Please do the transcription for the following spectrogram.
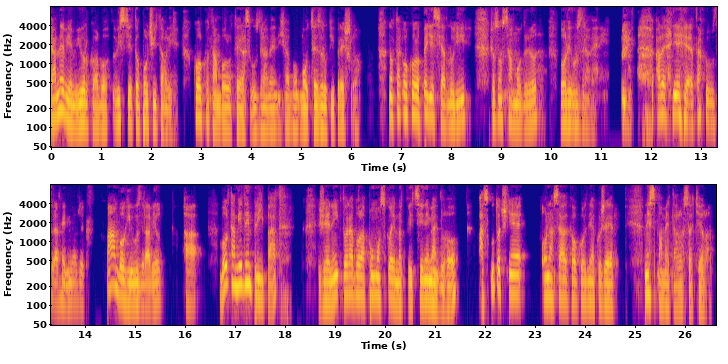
ja neviem, Jurko, alebo vy ste to počítali, koľko tam bolo teraz uzdravených, alebo cez ruky prešlo. No tak okolo 50 ľudí, čo som sa modlil, boli uzdravení. Ale nie je tak uzdravený, že pán Boh ich uzdravil. A bol tam jeden prípad ženy, ktorá bola po mozkovej mŕtvici, neviem dlho, a skutočne ona sa ako, akože nespamätalo sa telo.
